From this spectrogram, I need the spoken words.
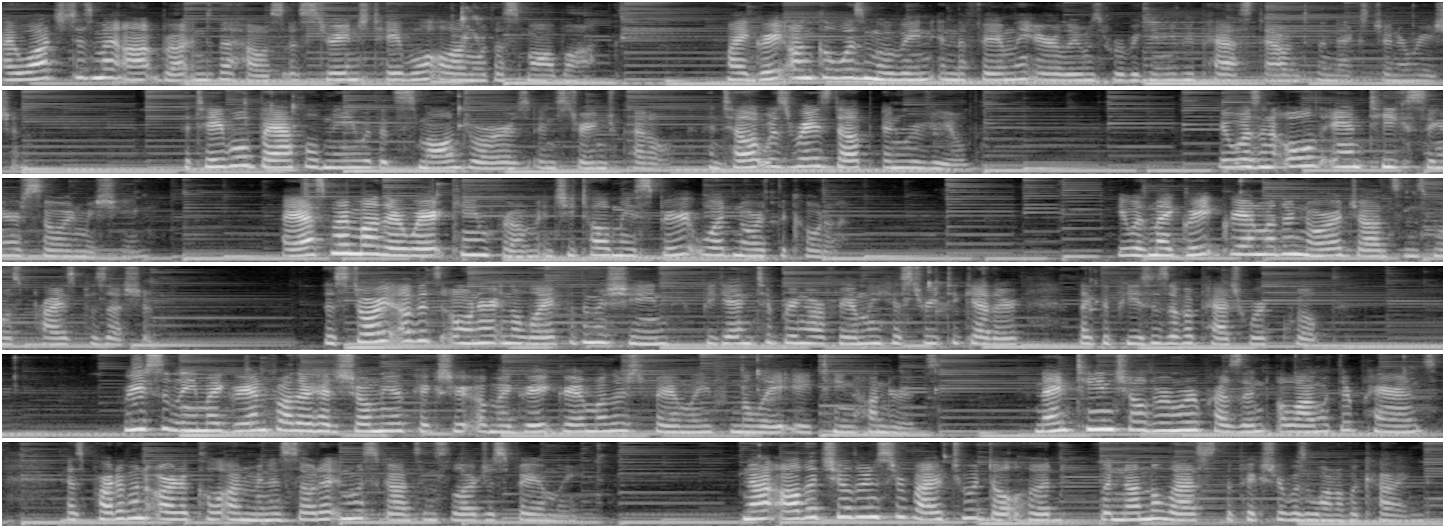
I watched as my aunt brought into the house a strange table along with a small box. My great uncle was moving, and the family heirlooms were beginning to be passed down to the next generation. The table baffled me with its small drawers and strange pedal until it was raised up and revealed. It was an old antique Singer sewing machine. I asked my mother where it came from, and she told me Spiritwood, North Dakota. It was my great grandmother Nora Johnson's most prized possession. The story of its owner and the life of the machine began to bring our family history together like the pieces of a patchwork quilt. Recently, my grandfather had shown me a picture of my great grandmother's family from the late 1800s. Nineteen children were present, along with their parents, as part of an article on Minnesota and Wisconsin's largest family. Not all the children survived to adulthood, but nonetheless, the picture was one of a kind.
